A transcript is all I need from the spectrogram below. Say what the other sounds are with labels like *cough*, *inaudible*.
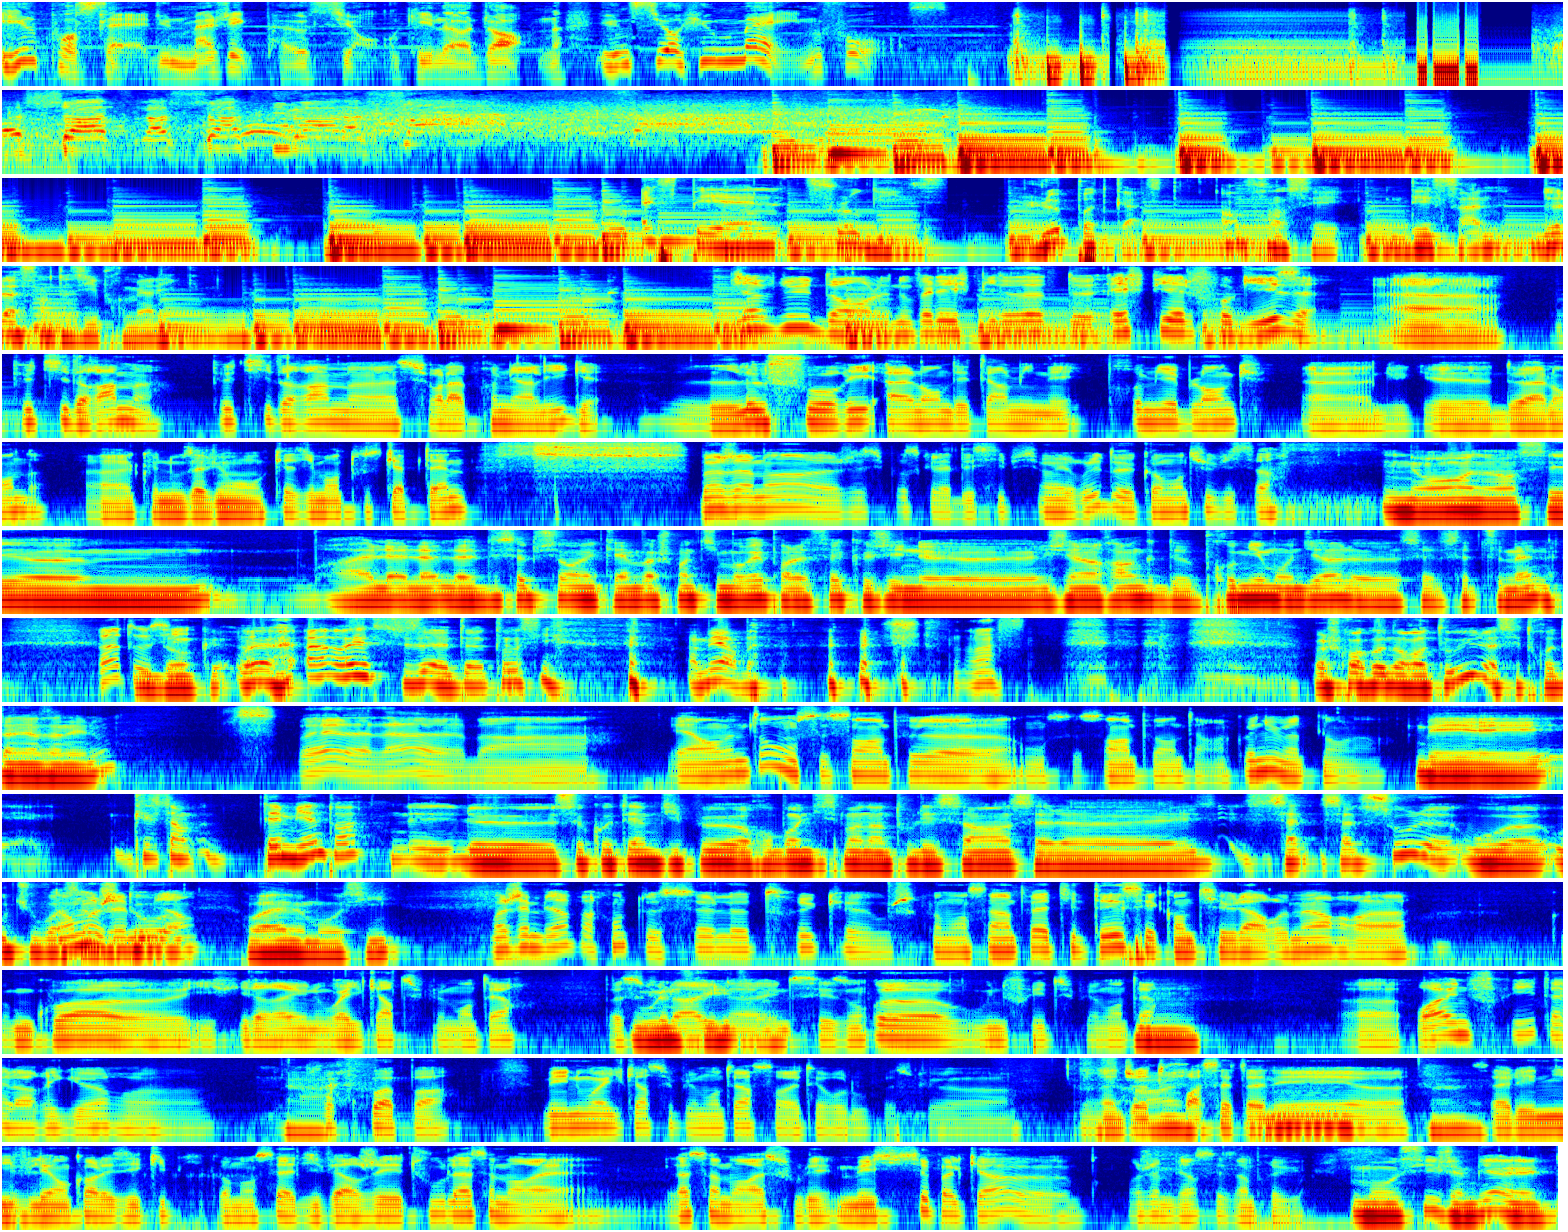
Ils possèdent une magique potion qui leur donne une surhumaine force. La chatte, la chatte, Kira, la chatte FPL Froggies, le podcast en français des fans de la Fantasy Premier League. Bienvenue dans le nouvel épisode de FPL Froggies. Euh, petit drame, petit drame euh, sur la Première Ligue. L'euphorie Haaland est terminée. Premier blanc euh, de Haaland que nous avions quasiment tous captain. Benjamin, je suppose que la déception est rude. Comment tu vis ça? Non, non, c'est la, déception est quand même vachement timorée par le fait que j'ai une j'ai un rank de premier mondial cette, cette, semaine. Ah toi aussi. Donc ouais. ah ouais, toi aussi. *laughs* ah merde. *laughs* Mince. Moi, je crois qu'on aura tout eu là ces trois dernières années, non? Ouais, là, là, euh, ben. Et en même temps, on se sent un peu, euh, on se sent un peu en terrain inconnu maintenant là. Mais qu'est-ce que t'aimes bien toi le, ce côté un petit peu rebondissement dans tous les sens ça, ça, te saoule ou, euh, ou tu vois non, ça moi j'aime bien. Ouais, mais moi aussi. Moi j'aime bien. Par contre, le seul truc où je commençais un peu à tilter, c'est quand il y a eu la rumeur comme quoi il filerait une wildcard supplémentaire. Parce que là, une, une, saison ou une frite supplémentaire. Mm. Euh, ouais, une frite à la rigueur, euh, Ah. pourquoi pas. Mais une wildcard supplémentaire, ça aurait été relou parce que euh, en a déjà trois cette année. euh, Ouais. Ça allait niveler encore les équipes qui commençaient à diverger et tout. Là, ça m'aurait, là, ça m'aurait saoulé. Mais si c'est pas le cas, euh, moi j'aime bien ces imprévus. Moi aussi, j'aime bien. euh,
